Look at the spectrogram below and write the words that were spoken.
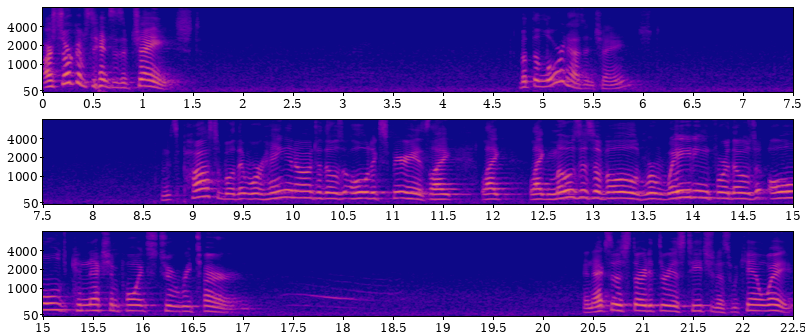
Our circumstances have changed. But the Lord hasn't changed. And it's possible that we're hanging on to those old experiences, like, like, like Moses of old. We're waiting for those old connection points to return. And Exodus 33 is teaching us we can't wait.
